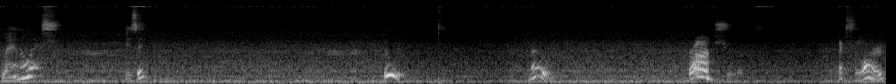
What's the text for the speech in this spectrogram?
flannelish. Is it? Ooh. No broad shorts. Extra large.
